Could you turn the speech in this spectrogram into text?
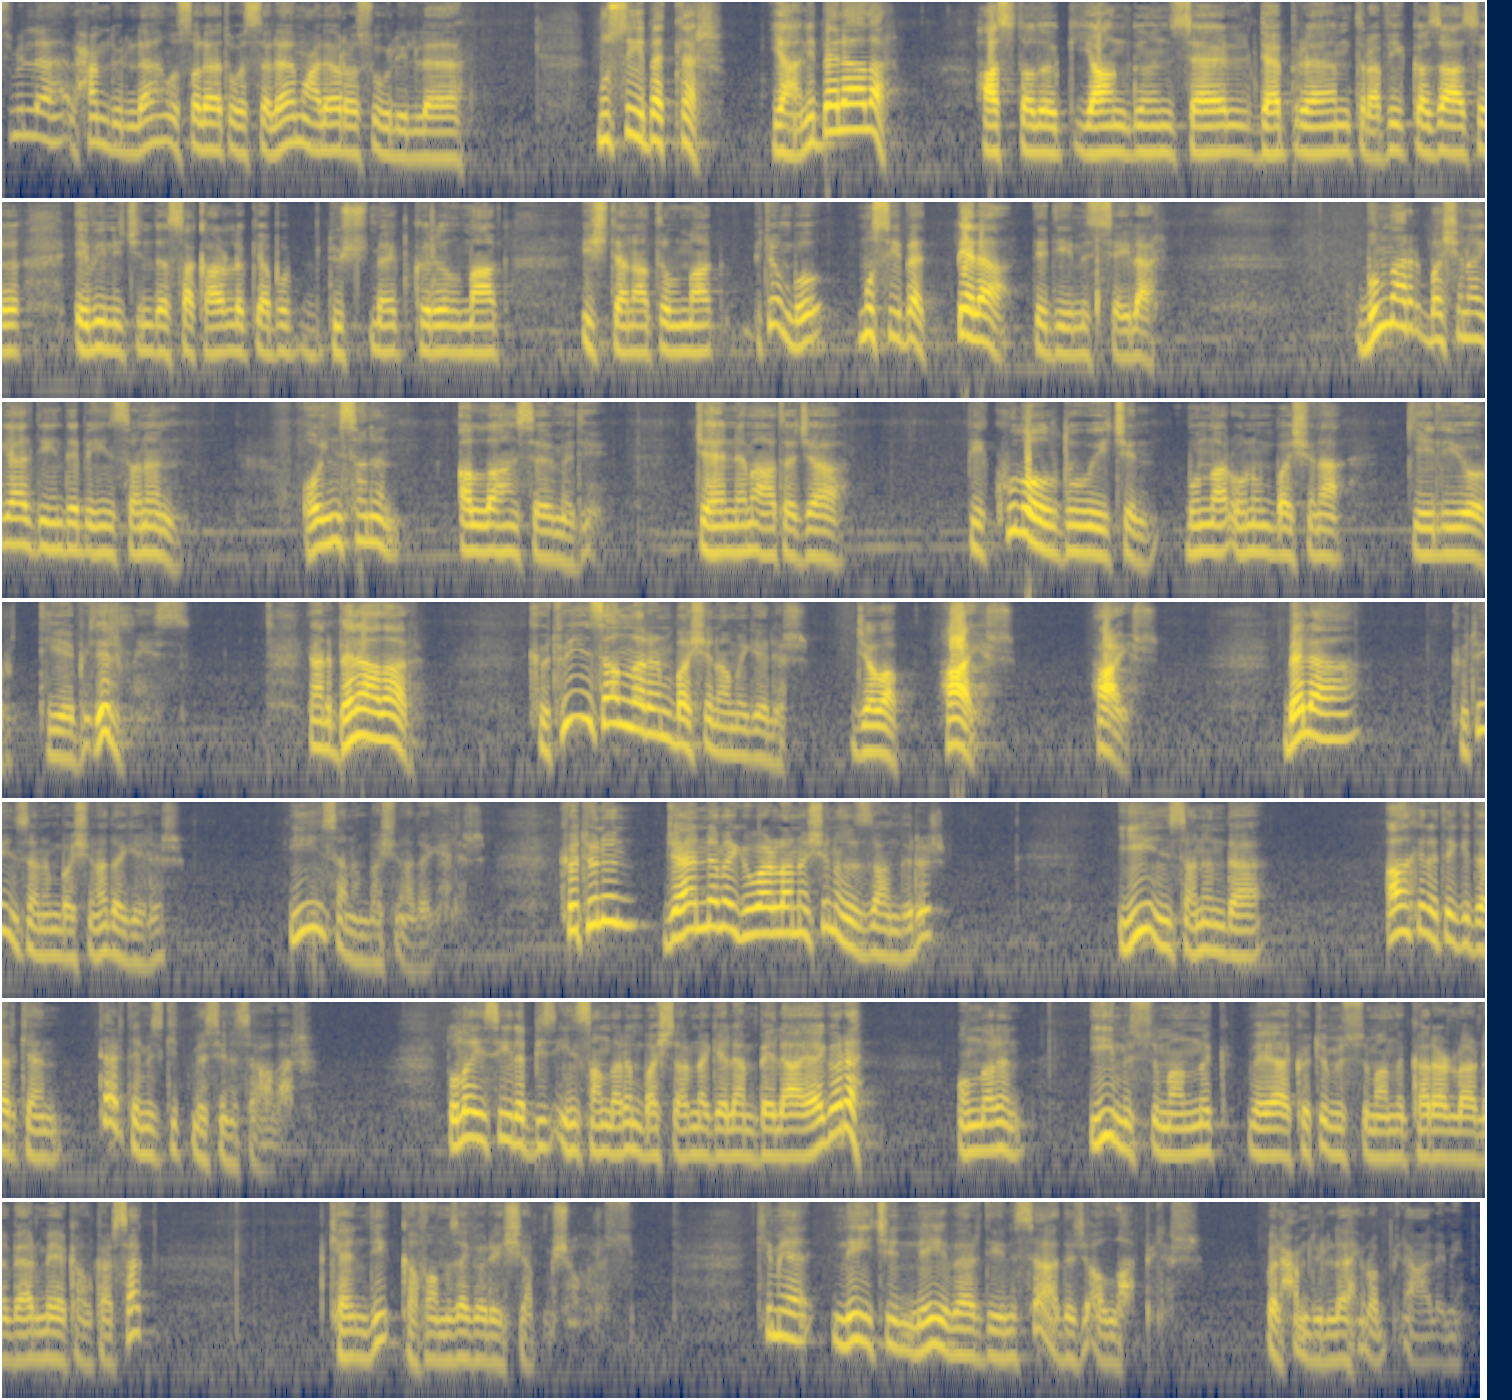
Bismillah, elhamdülillah ve salatu ve selamu ala Resulillah. Musibetler yani belalar. Hastalık, yangın, sel, deprem, trafik kazası, evin içinde sakarlık yapıp düşmek, kırılmak, işten atılmak. Bütün bu musibet, bela dediğimiz şeyler. Bunlar başına geldiğinde bir insanın, o insanın Allah'ın sevmediği, cehenneme atacağı bir kul olduğu için bunlar onun başına geliyor diyebilir miyiz? Yani belalar kötü insanların başına mı gelir? Cevap hayır. Hayır. Bela kötü insanın başına da gelir. iyi insanın başına da gelir. Kötünün cehenneme yuvarlanışını hızlandırır. İyi insanın da ahirete giderken tertemiz gitmesini sağlar. Dolayısıyla biz insanların başlarına gelen belaya göre onların iyi Müslümanlık veya kötü Müslümanlık kararlarını vermeye kalkarsak kendi kafamıza göre iş yapmış oluruz. Kime ne için neyi verdiğini sadece Allah bilir. Velhamdülillahi Rabbil Alemin.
